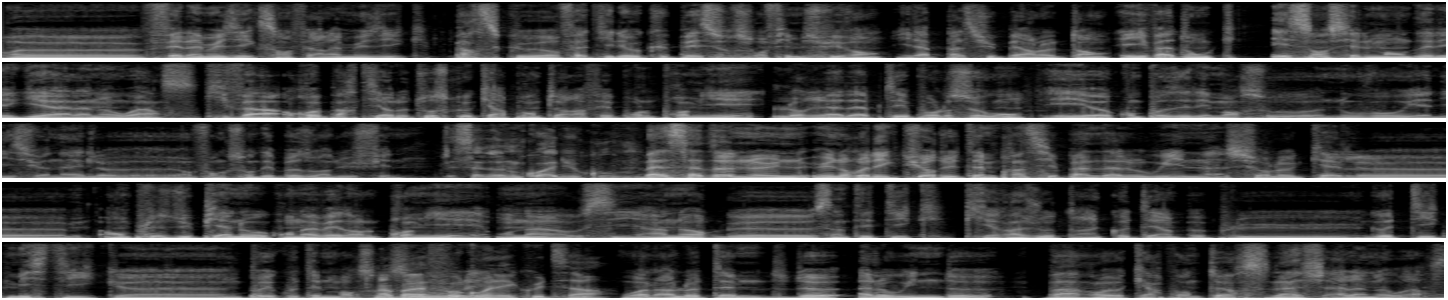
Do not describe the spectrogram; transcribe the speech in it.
fait la musique sans faire la musique, parce que en fait il est occupé sur son film suivant, il a pas super le temps, et il va donc essentiellement déléguer à Alan Howard, qui va repartir de tout ce que Carpenter a fait pour le premier, le réadapter pour le second, et euh, composer des morceaux nouveaux et additionnels euh, en fonction des besoins du film. Ça donne quoi du coup? Bah, ça donne une, une relecture du thème principal d'Halloween, sur lequel, euh, en plus du piano qu'on avait dans le premier, on a aussi un orgue synthétique qui rajoute un côté un peu plus gothique, mystique. euh, on peut écouter le morceau. Ah si bah vous faut qu'on écoute ça. Voilà, le thème de Halloween 2 par euh, Carpenter slash Alan Howard.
